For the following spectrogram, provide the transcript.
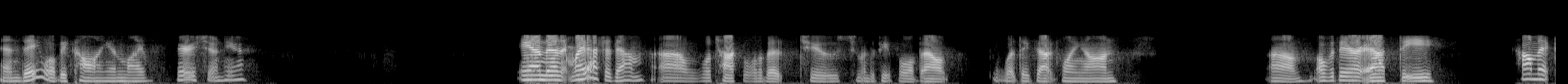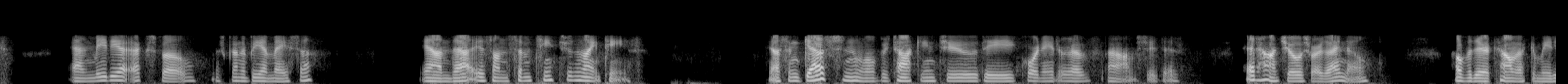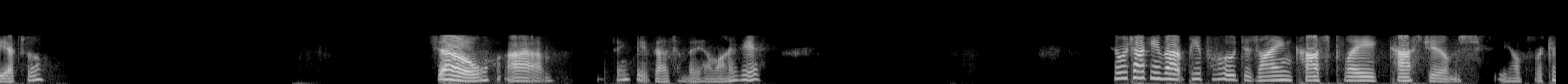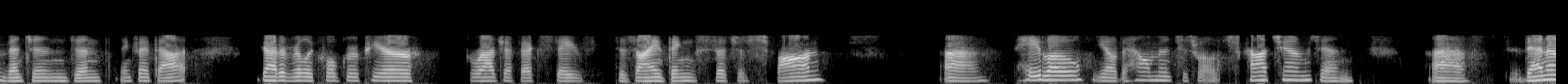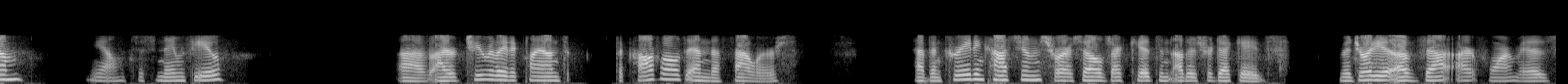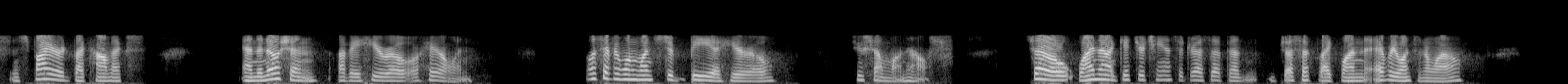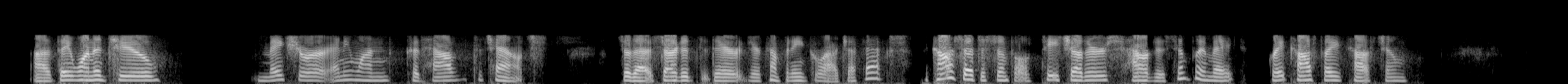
and they will be calling in live very soon here. And then right after them, uh, we'll talk a little bit to some of the people about what they've got going on um, over there at the Comic and Media Expo. It's going to be in Mesa, and that is on the 17th through the 19th. Got some guests, and we'll be talking to the coordinator of, um, see, the head honcho, as far as I know, over there at Comic and Media Expo. So, um, I think we've got somebody on live here. So we're talking about people who design cosplay costumes, you know, for conventions and things like that. Got a really cool group here, GarageFX. They've designed things such as Spawn, um, Halo, you know, the helmets as well as costumes, and uh, Venom, you know, just to name a few. Uh, our two related clans, the Caldwells and the Fowers, have been creating costumes for ourselves, our kids, and others for decades. The majority of that art form is inspired by comics and the notion of a hero or heroine. Most everyone wants to be a hero to someone else. So why not get your chance to dress up and dress up like one every once in a while? Uh, they wanted to make sure anyone could have the chance. So that started their, their company, Garage FX. The concept is simple. Teach others how to simply make great cosplay costume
